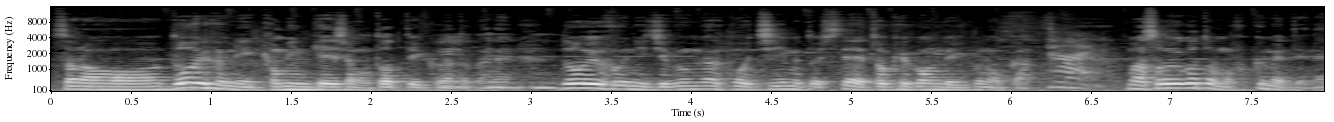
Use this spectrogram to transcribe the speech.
そのどういうふうにコミュニケーションを取っていくかとかね、うんうんうん。どういうふうに自分がこうチームとして溶け込んでいくのか、はい。まあ、そういうことも含めてね、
